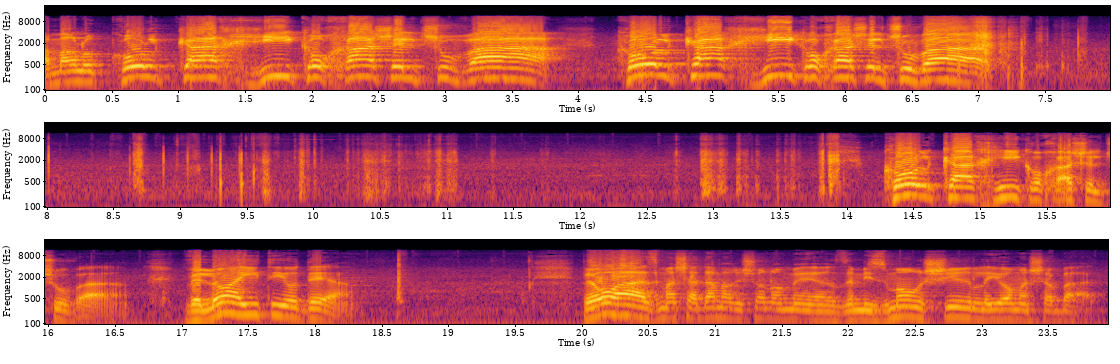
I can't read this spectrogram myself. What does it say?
אמר לו, כל כך היא כוחה של תשובה, כל כך היא כוחה של תשובה. כל כך היא כוחה של תשובה, ולא הייתי יודע. ואו אז, מה שאדם הראשון אומר, זה מזמור שיר ליום השבת.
